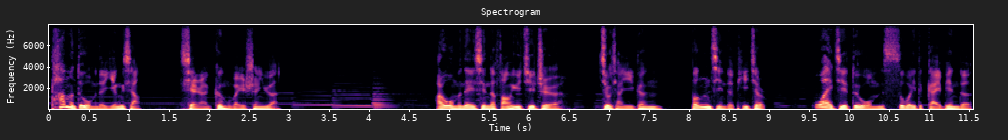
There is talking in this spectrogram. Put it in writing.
他们对我们的影响显然更为深远。而我们内心的防御机制，就像一根绷紧的皮筋儿，外界对我们思维的改变的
